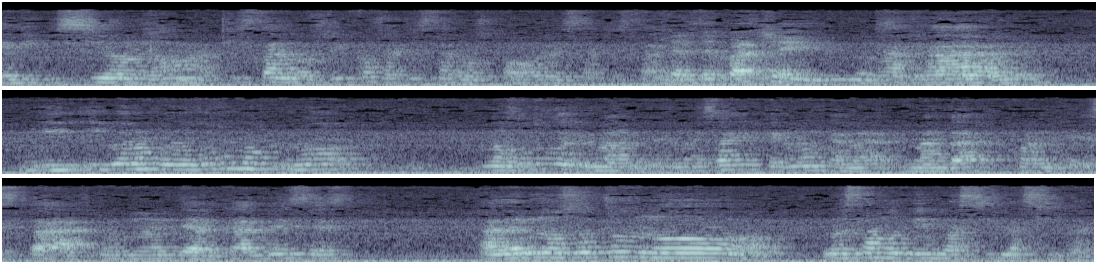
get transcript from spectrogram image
división, ¿no? Aquí están los ricos, aquí están los pobres, aquí están los... y, y bueno, pues nosotros no, nosotros el, mensaje que queremos mandar con esta unión de alcaldes es, a ver, nosotros no, no estamos viendo así la ciudad.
